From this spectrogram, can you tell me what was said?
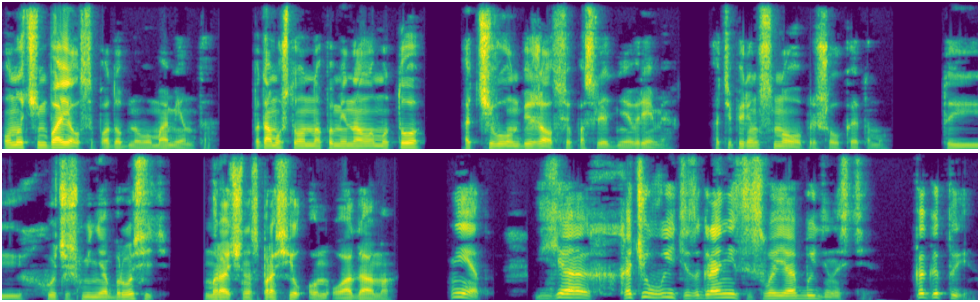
Он очень боялся подобного момента, потому что он напоминал ему то, от чего он бежал все последнее время. А теперь он снова пришел к этому. «Ты хочешь меня бросить?» — мрачно спросил он у Адама. «Нет, я хочу выйти за границы своей обыденности, как и ты.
